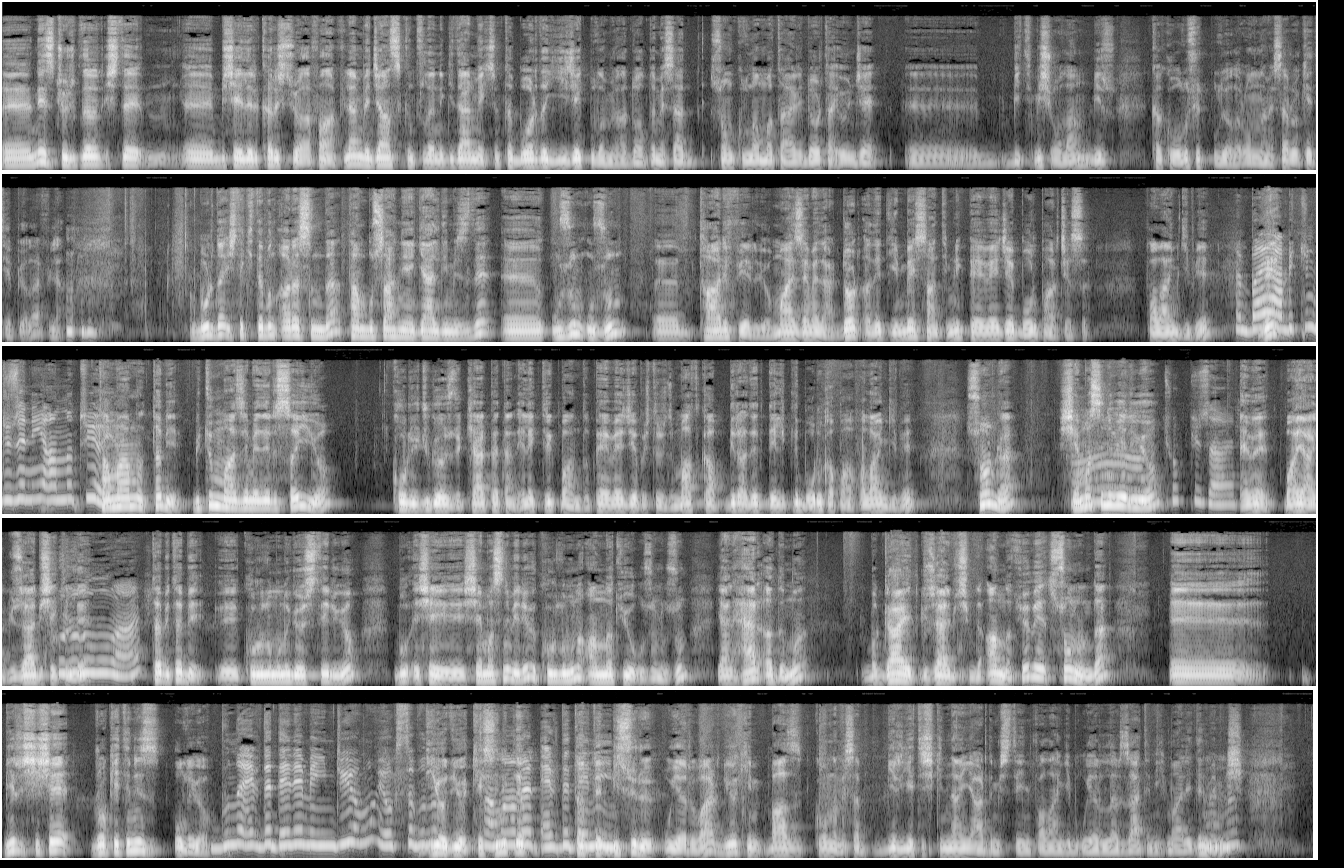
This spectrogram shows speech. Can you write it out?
Ee, neyse çocukların işte e, bir şeyleri karıştırıyorlar falan filan ve can sıkıntılarını gidermek için tabi bu arada yiyecek bulamıyorlar. Dolapta mesela son kullanma tarihi 4 ay önce e, bitmiş olan bir kakaolu süt buluyorlar. Onunla mesela roket yapıyorlar filan. Burada işte kitabın arasında tam bu sahneye geldiğimizde e, uzun uzun e, tarif veriliyor. Malzemeler 4 adet 25 santimlik PVC boru parçası. falan gibi. Bayağı Ve bütün düzeni anlatıyor tamamı tabii bütün malzemeleri sayıyor. Koruyucu gözlük, kerpeten, elektrik bandı, PVC yapıştırıcı, matkap, bir adet delikli boru kapağı falan gibi. Sonra şemasını Aa, veriyor. Çok güzel. Evet bayağı güzel bir şekilde. Kurulumu var. Tabii tabii e, kurulumunu gösteriyor. Bu e, şey e, şemasını veriyor ve kurulumunu anlatıyor uzun uzun. Yani her adımı gayet güzel biçimde anlatıyor ve sonunda e, bir şişe roketiniz oluyor. Bunu evde denemeyin diyor mu? Yoksa bunu Diyor diyor kesinlikle tamamen evde tabii, tabii, deneyin. bir sürü uyarı var. Diyor ki bazı konuda mesela bir yetişkinden yardım isteyin falan gibi uyarıları zaten ihmal edilmemiş.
